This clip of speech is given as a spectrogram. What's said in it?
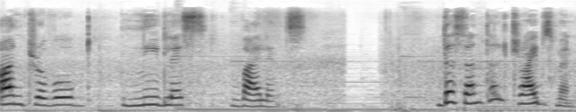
unprovoked, needless violence. The Santhal tribesmen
